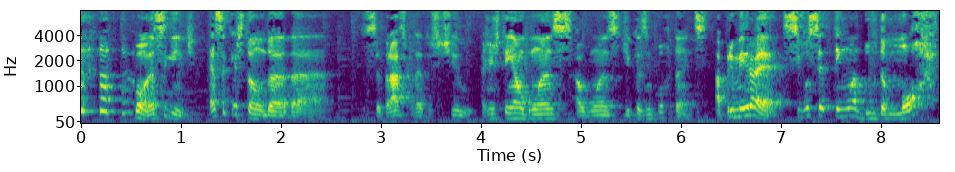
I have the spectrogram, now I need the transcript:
Bom, é o seguinte, essa questão da, da do Sebrasco, né, do estilo, a gente tem algumas, algumas dicas importantes. A primeira é, se você tem uma dúvida mortal,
